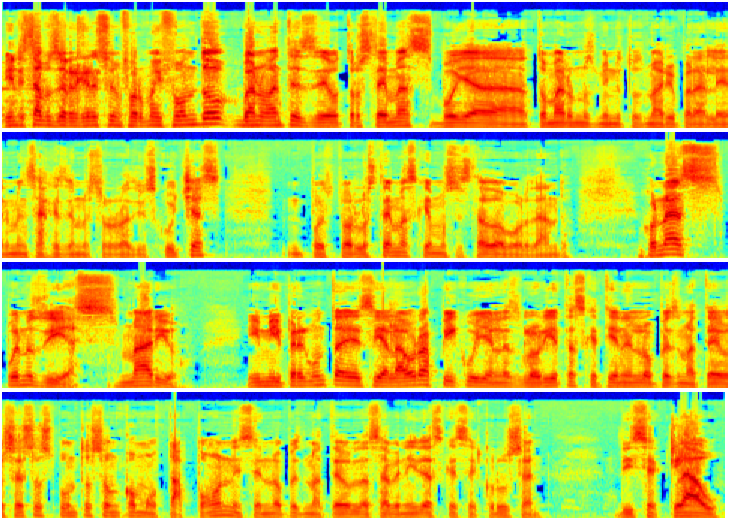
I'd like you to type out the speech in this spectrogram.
Bien, estamos de regreso en forma y fondo. Bueno, antes de otros temas, voy a tomar unos minutos, Mario, para leer mensajes de nuestro radio escuchas, pues por los temas que hemos estado abordando. Jonás, buenos días. Mario, y mi pregunta es si a la hora pico y en las glorietas que tiene López Mateos, esos puntos son como tapones en López Mateos, las avenidas que se cruzan. Dice Clau.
